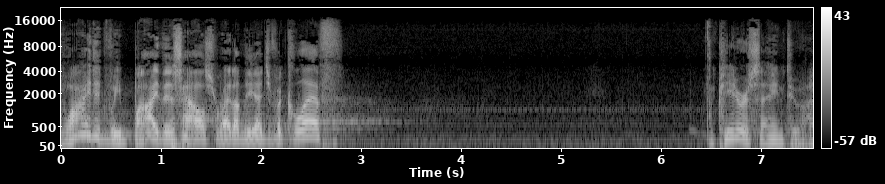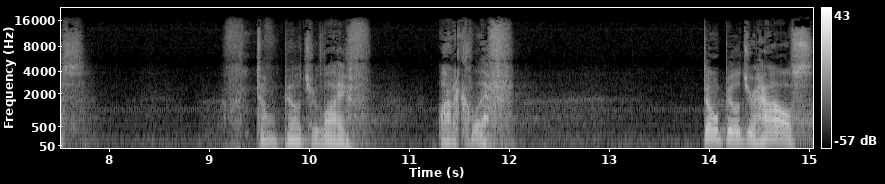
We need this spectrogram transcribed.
why did we buy this house right on the edge of a cliff? Peter is saying to us, don't build your life on a cliff. Don't build your house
